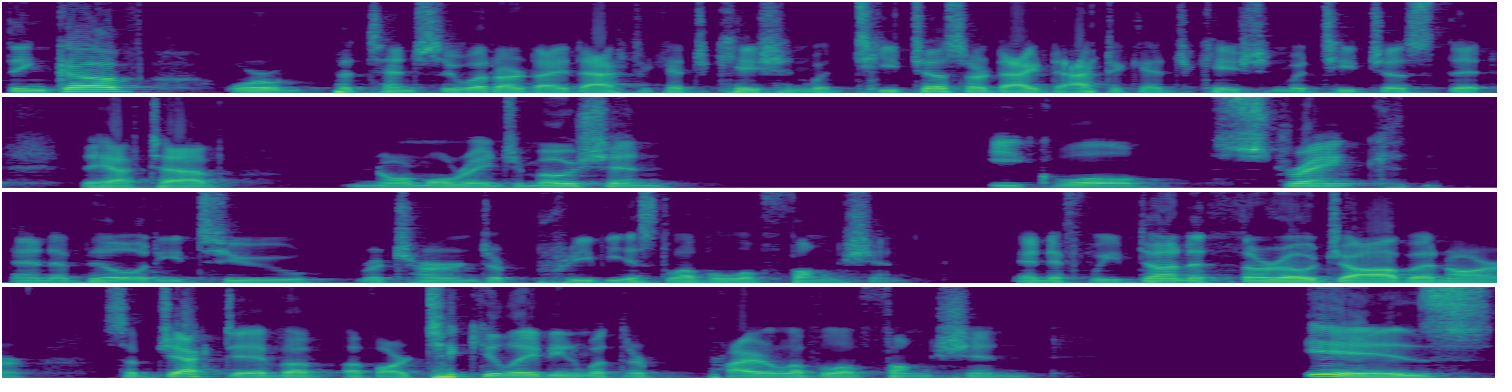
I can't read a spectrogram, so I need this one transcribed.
think of, or potentially what our didactic education would teach us. Our didactic education would teach us that they have to have normal range of motion, equal strength, and ability to return to previous level of function. And if we've done a thorough job in our subjective of, of articulating what their prior level of function is,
